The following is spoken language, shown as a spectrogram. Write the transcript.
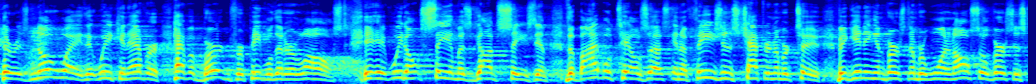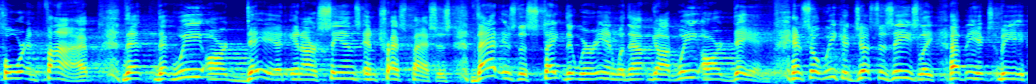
There is no way that we can ever have a burden for people that are lost if we don't see them as God sees them. The Bible tells us in Ephesians chapter number 2, beginning in verse number 1, and also verses 4 and 5, that, that we are dead in our sins and trespasses. That is the state that we're in without God. We are dead. And so we could just as easily uh, be, be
